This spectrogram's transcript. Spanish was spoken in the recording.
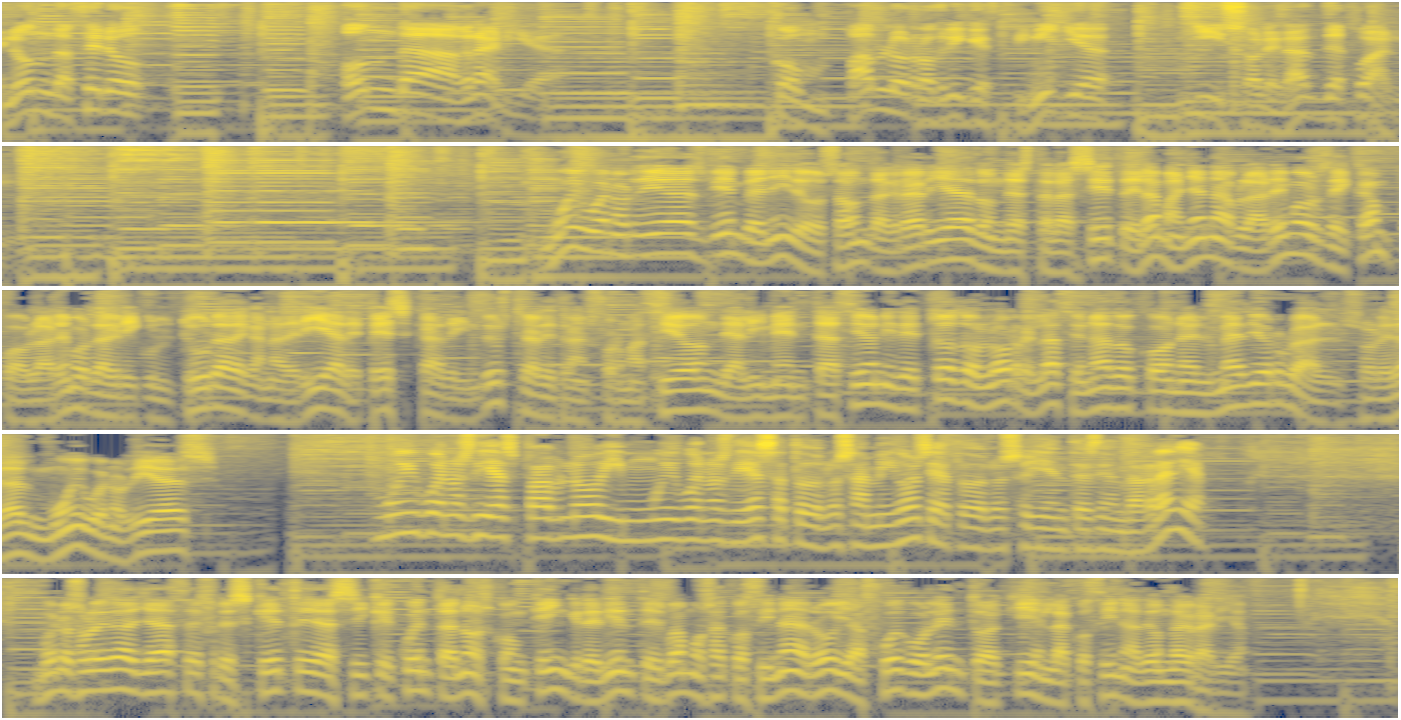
En Onda Cero, Onda Agraria, con Pablo Rodríguez Pinilla y Soledad de Juan. Muy buenos días, bienvenidos a Onda Agraria, donde hasta las 7 de la mañana hablaremos de campo, hablaremos de agricultura, de ganadería, de pesca, de industria de transformación, de alimentación y de todo lo relacionado con el medio rural. Soledad, muy buenos días. Muy buenos días, Pablo, y muy buenos días a todos los amigos y a todos los oyentes de Onda Agraria. Bueno, Soledad, ya hace fresquete, así que cuéntanos con qué ingredientes vamos a cocinar hoy a fuego lento aquí en la cocina de Onda Agraria.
